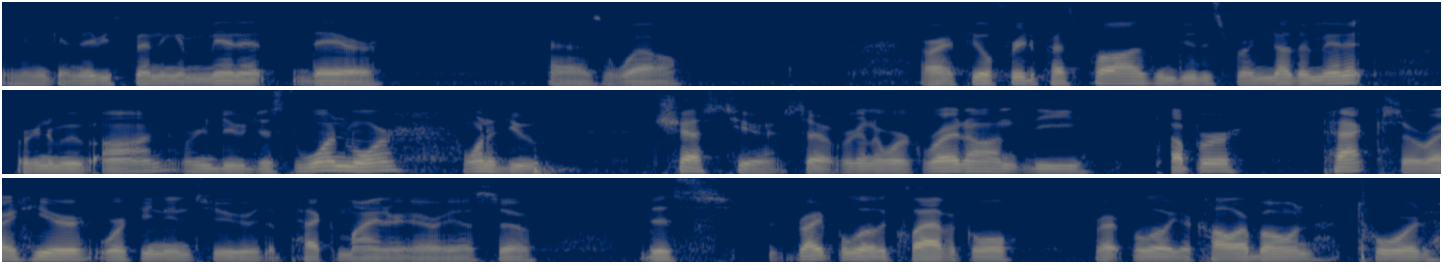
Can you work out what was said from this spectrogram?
And again, maybe spending a minute there as well. All right, feel free to press pause and do this for another minute. We're going to move on. We're going to do just one more. I want to do chest here. So we're going to work right on the upper pec. So right here, working into the pec minor area. So this right below the clavicle, right below your collarbone, toward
